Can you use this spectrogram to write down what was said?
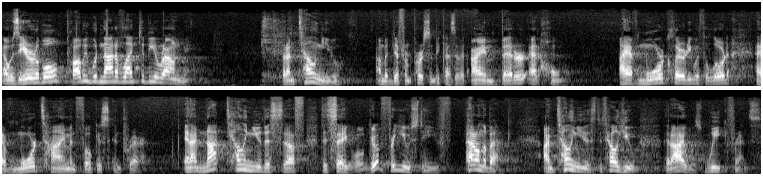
I was irritable, probably would not have liked to be around me. But I'm telling you, I'm a different person because of it. I am better at home. I have more clarity with the Lord. I have more time and focus in prayer. And I'm not telling you this stuff to say, well, good for you, Steve. Pat on the back. I'm telling you this to tell you that I was weak, friends.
